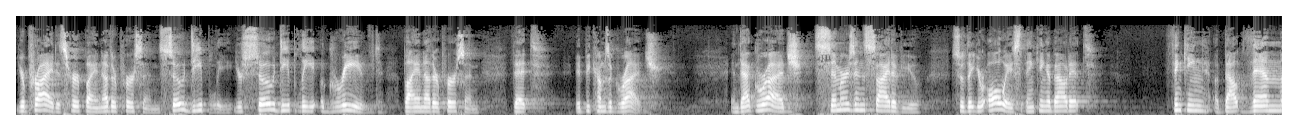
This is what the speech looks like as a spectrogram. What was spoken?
your pride is hurt by another person so deeply, you're so deeply aggrieved by another person that it becomes a grudge. And that grudge simmers inside of you so that you're always thinking about it, thinking about them,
